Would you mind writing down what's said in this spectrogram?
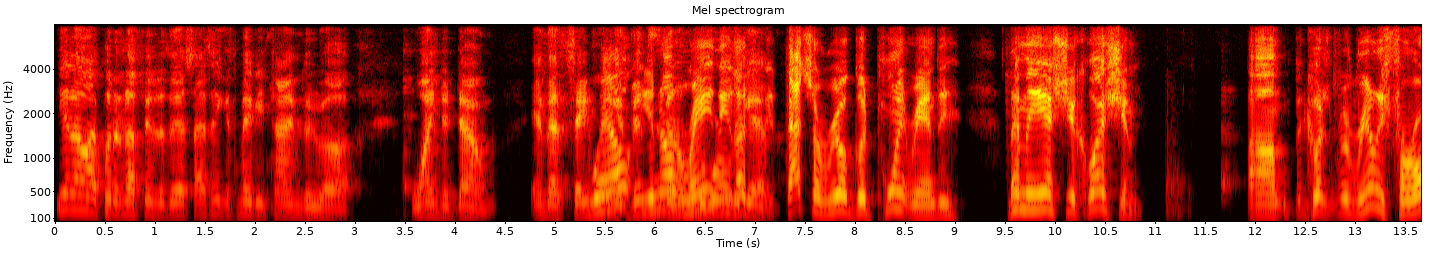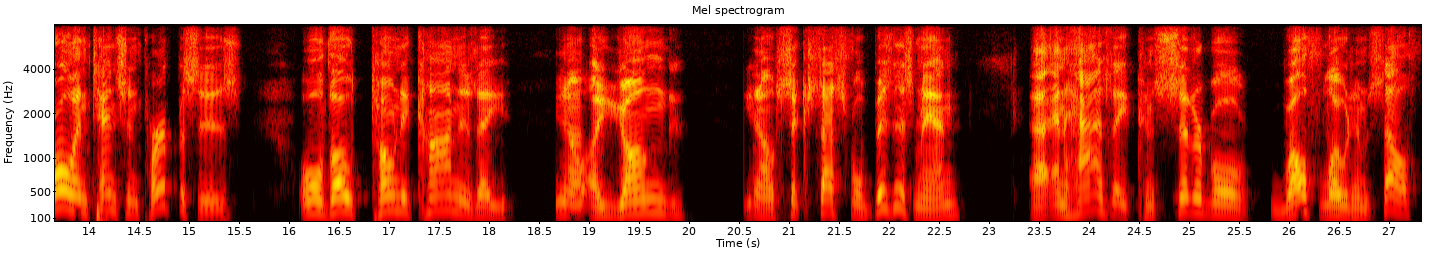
you know, I put enough into this. I think it's maybe time to uh, wind it down. And that same Well, thing, Vince you know, Randy, that's a real good point, Randy. Let me ask you a question. Um, because really, for all intents and purposes, although Tony Khan is a, you know, a young, you know, successful businessman uh, and has a considerable wealth load himself,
